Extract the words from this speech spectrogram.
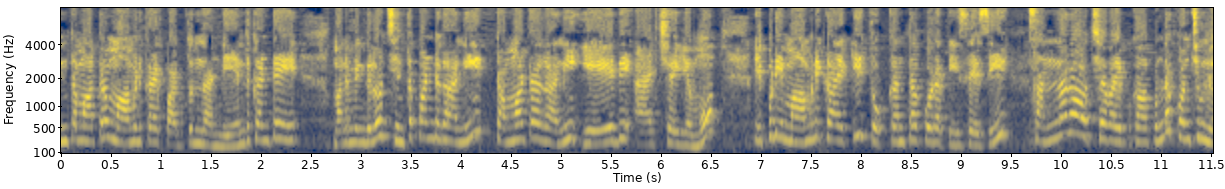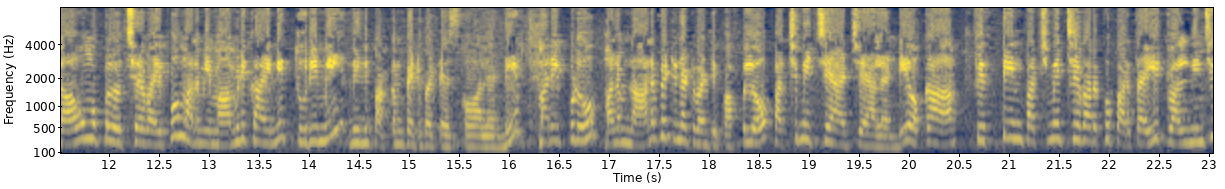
ఇంత మాత్రం మామిడికాయ పడుతుందండి. ఎందుకంటే మనం ఇందులో చింతపండు గాని టమాటా గాని ఏది యాడ్ చెయ్యము. ఇప్పుడు ఈ మామిడికాయకి తొక్కంతా కూడా తీసేసి సన్నగా వచ్చే వైపు కాకుండా కొంచెం లావు ముక్కలు వచ్చే వైపు మనం ఈ మామిడికాయని తురిమి దీన్ని పక్కన పెట్టి పెట్టేసుకోవాలండి. మరి ఇప్పుడు మనం నానబెట్టినటువంటి పప్పులో పచ్చిమిర్చి యాడ్ చేయాలండి. ఒక ఫిఫ్టీన్ పచ్చిమిర్చి వరకు పడతాయి. ట్వెల్వ్ నుంచి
